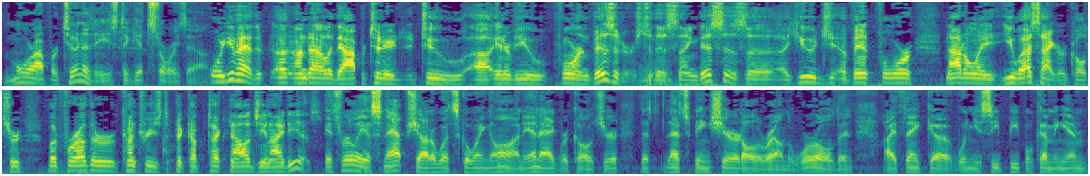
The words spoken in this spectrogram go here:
more opportunities to get stories out. Well, you've had uh, undoubtedly the opportunity to uh, interview foreign visitors to mm-hmm. this thing. This is a, a, huge event for not only U.S. agriculture, but for other countries to pick up technology and ideas. It's really a snapshot of what's going on in agriculture that, that's being shared all around the world, and I think uh, when you see people coming in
